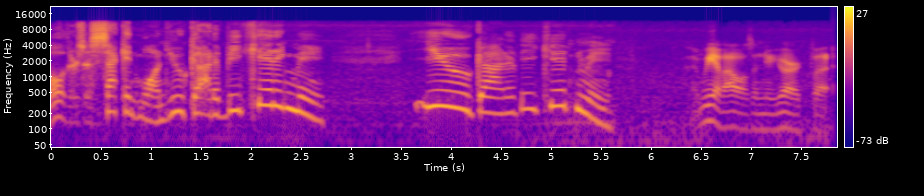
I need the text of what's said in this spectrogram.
Oh, there's a second one. You gotta be kidding me. You gotta be kidding me. We have owls in New York, but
